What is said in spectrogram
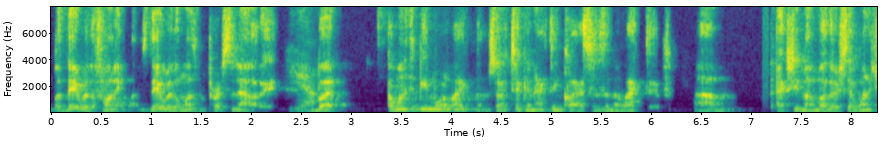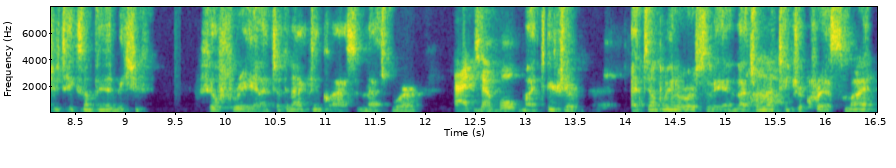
but they were the funny ones. They were the ones with personality. Yeah. But I wanted to be more like them. So I took an acting class as an elective. Um, actually, my mother said, why don't you take something that makes you feel free? And I took an acting class, and that's where at Temple, my teacher at Temple University, and that's wow. where my teacher Chris, my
